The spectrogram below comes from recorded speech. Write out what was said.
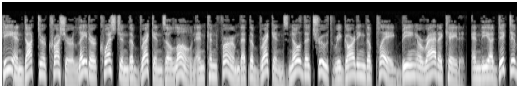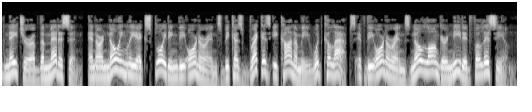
He and Dr. Crusher later question the Brekkians alone and confirm that the Brekkians know the truth regarding the plague being eradicated, and the addictive nature of the medicine, and are knowingly exploiting the Ornarans because Brekka's economy would collapse if the Ornarans no longer needed Felicium.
